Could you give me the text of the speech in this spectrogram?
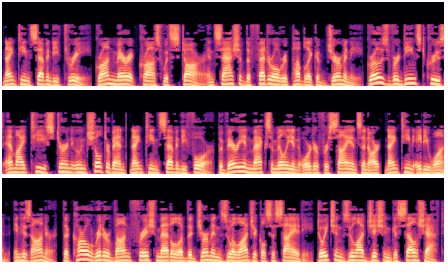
1973 Grand Merit Cross with Star and Sash of the Federal Republic of Germany Gross Verdienstkreuz MIT Stern und Schulterband 1974 Bavarian Maximilian Order for Science and Art 1981 in his honor, the Karl Ritter von Frisch Medal of the German Zoological Society Deutschen Zoologischen Gesellschaft,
